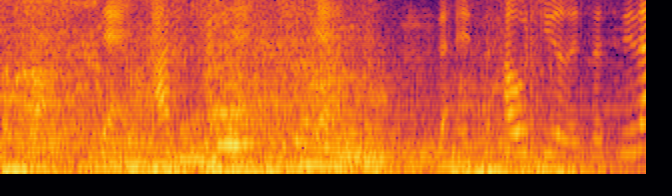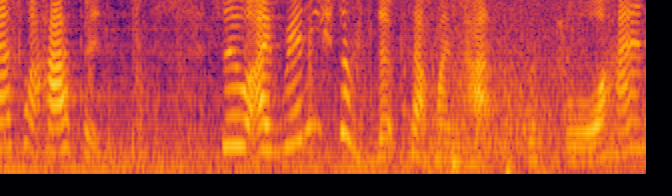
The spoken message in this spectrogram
Oh, dead. I'm dead. Dead. How do you see? That's what happened. So I really should have looked at my map beforehand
